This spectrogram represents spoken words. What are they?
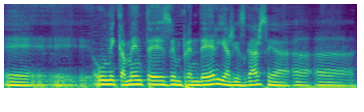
eh, eh, únicamente es emprender y arriesgarse a,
